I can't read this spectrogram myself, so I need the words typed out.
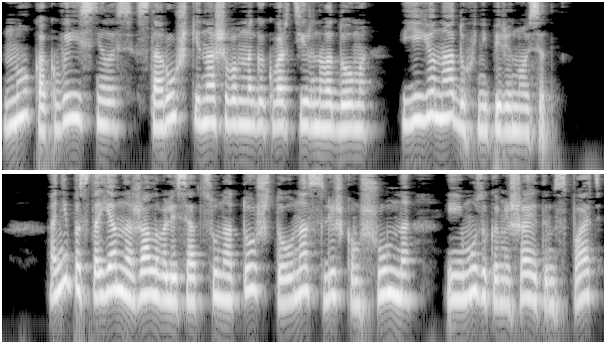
Но, как выяснилось, старушки нашего многоквартирного дома ее на дух не переносят. Они постоянно жаловались отцу на то, что у нас слишком шумно, и музыка мешает им спать,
